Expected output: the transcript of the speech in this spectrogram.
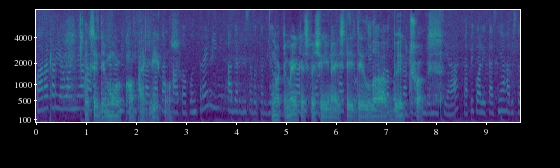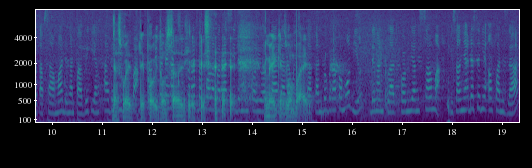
Para karyawannya Looks harus like more compact vehicles. ataupun training agar bisa bekerja North America, especially United States, they love big trucks. Indonesia, tapi kualitasnya harus tetap sama dengan pabrik yang ada That's di why Jepang. they probably don't sell it here because Americans won't buy it. beberapa mobil dengan platform yang sama. Misalnya ada Xenia Avanza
